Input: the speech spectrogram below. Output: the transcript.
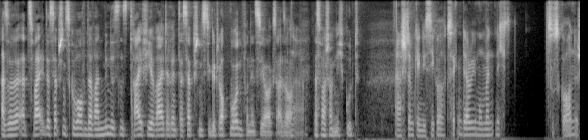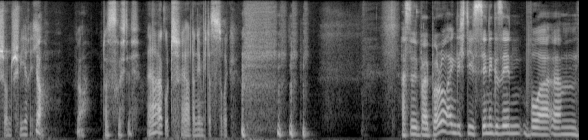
Also er hat zwei Interceptions geworfen, da waren mindestens drei, vier weitere Interceptions, die gedroppt wurden von den Seahawks. Also Ja. das war schon nicht gut. ja, stimmt, gegen die Seahawks Secondary im Moment nicht zu scoren, ist schon schwierig. Ja, das ist richtig. Ja, gut, ja, dann nehme ich das zurück. Hast du bei Burrow eigentlich die Szene gesehen, wo er, ähm,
